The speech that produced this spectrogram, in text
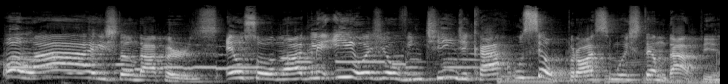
Olá, stand-uppers! Eu sou o Mogli e hoje eu vim te indicar o seu próximo stand-up.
